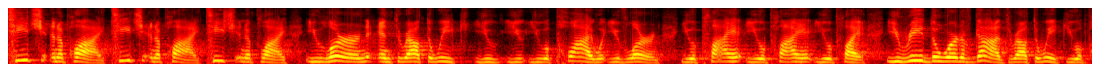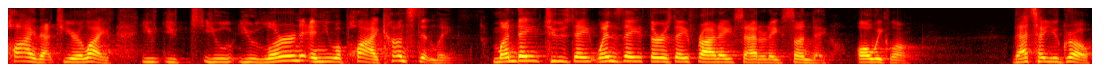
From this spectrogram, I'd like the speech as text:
Teach and apply, teach and apply, teach and apply. You learn, and throughout the week, you, you, you apply what you've learned. You apply it, you apply it, you apply it. You read the Word of God throughout the week. You apply that to your life. You, you, you, you learn and you apply constantly. Monday, Tuesday, Wednesday, Thursday, Friday, Saturday, Sunday, all week long. That's how you grow.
